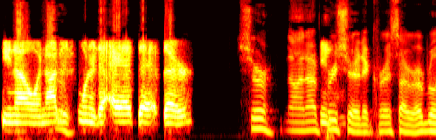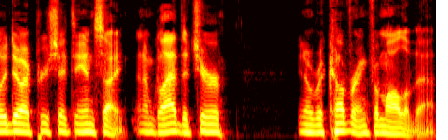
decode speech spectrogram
you know, and I just wanted to add that there. Sure. No, and I appreciate it, Chris. I really do. I appreciate the insight. And I'm glad that you're, you know, recovering from all of that.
